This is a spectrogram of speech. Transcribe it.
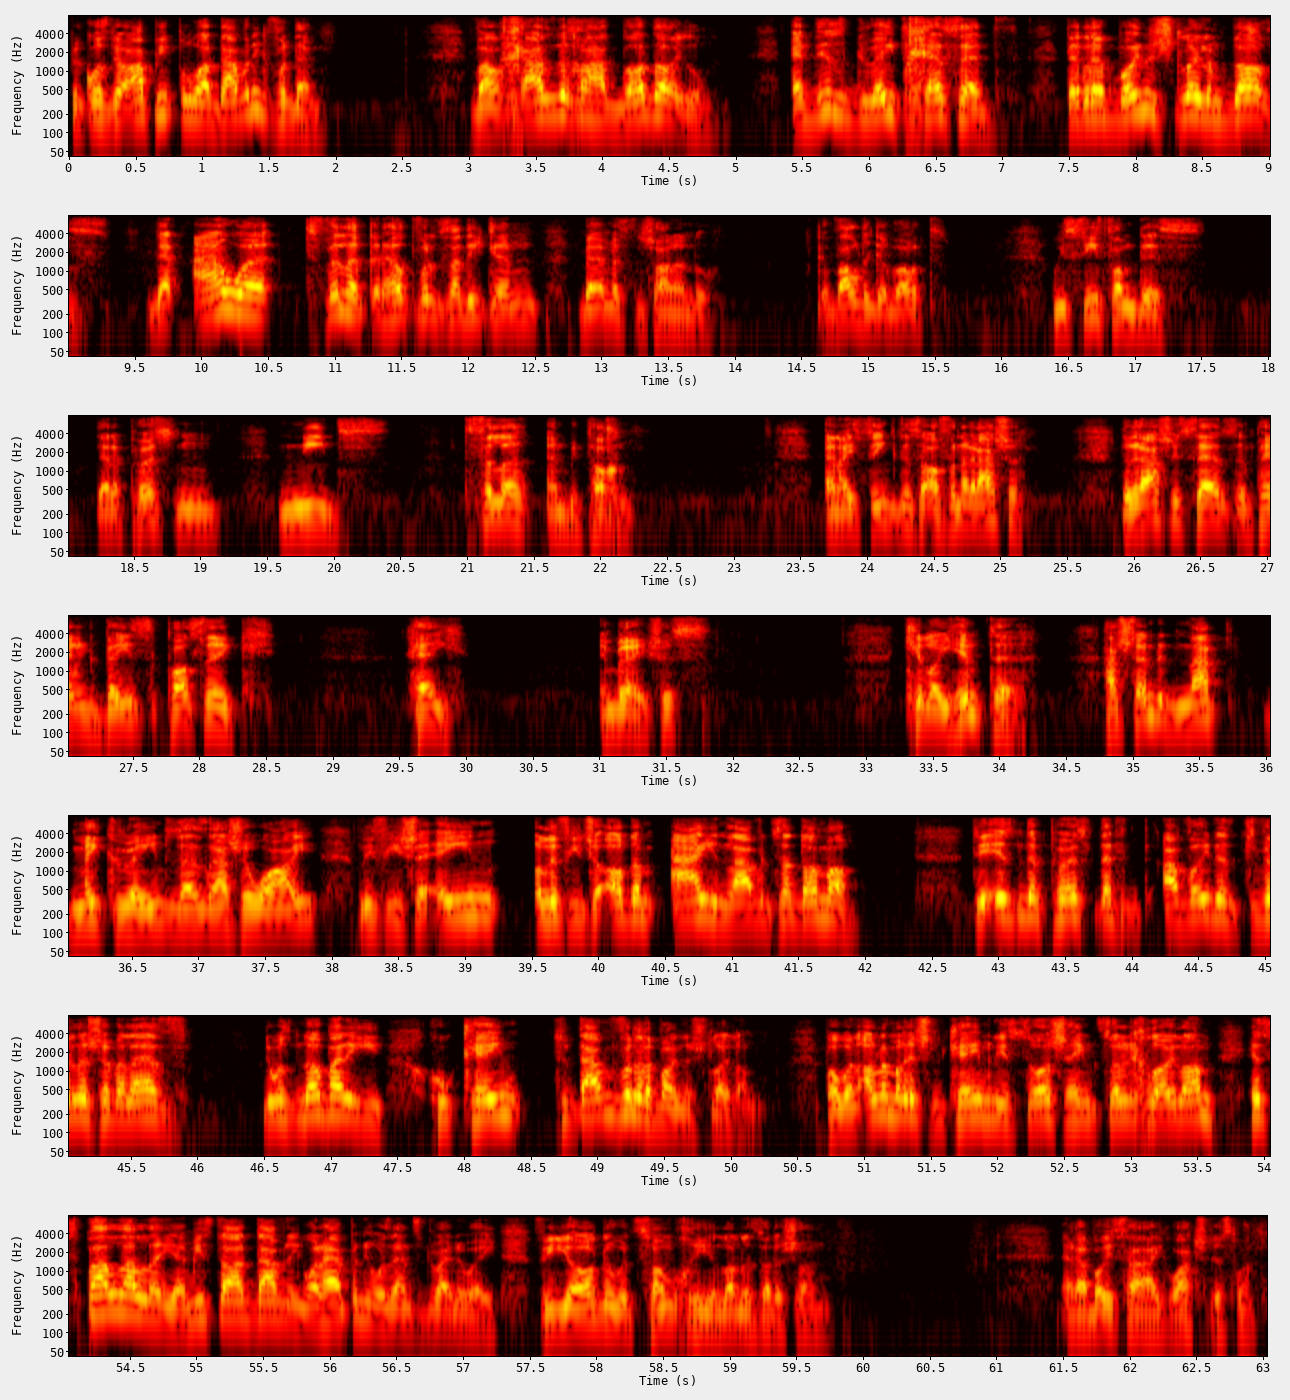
because there are people who are davening for them. Val chazdecha hagodoil, and this great chesed that Rabbeinu Shloilem does, that our tefillah can help for the tzaddikim, be'emes nishananu. Gewaldige Wort. We see from this that a person needs tefillah and bitochen. And I think this is often a Rasha. The Rashi says in Perik Beis Posik, Hey, in Bereshis, Kiloi Himte, Hashem did not make rain, says Rashi, why? Lifisha Ein, or Lifisha Odom Ayin Lavet Sadoma. There isn't a person that avoided Tvila Shebelev. There was nobody who came to daven for the Rabbeinu. But when Allah Marishan came and he saw Shehem Tzorich Loilam, his spell alayim, he started davening. What happened? He was answered right away. V'yordu v'tzomchu yilonas v'rashon. And Rabbi Isai, watch this one.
